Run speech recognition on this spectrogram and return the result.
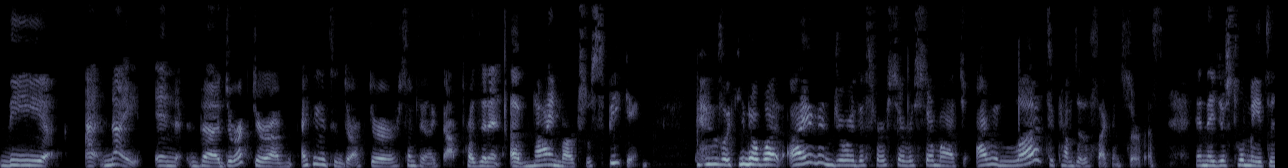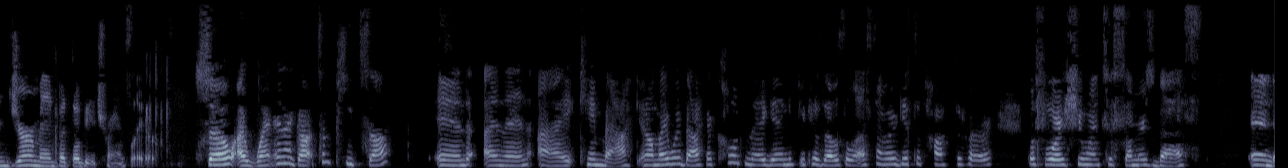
the at night in the director of I think it's a director something like that president of Nine Marks was speaking. I was like, you know what? I've enjoyed this first service so much. I would love to come to the second service. And they just told me it's in German, but there'll be a translator. So I went and I got some pizza and and then I came back and on my way back I called Megan because that was the last time I would get to talk to her before she went to Summer's Best and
